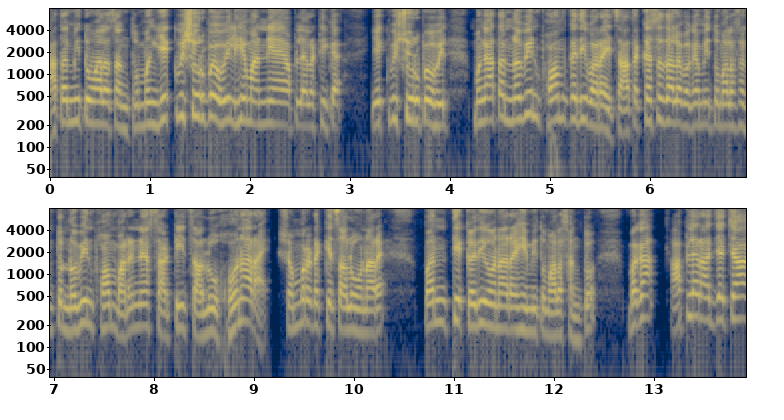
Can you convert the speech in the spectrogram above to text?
आता मी तुम्हाला सांगतो मग एकवीसशे रुपये होईल हे मान्य आहे आपल्याला ठीक आहे? एकवीसशे रुपये होईल. मग आता नवीन फॉर्म कधी भरायचा? आता कसं झालं बघा मी तुम्हाला सांगतो नवीन फॉर्म भरण्यासाठी चालू होणार आहे. शंभर टक्के चालू होणार आहे. पण ते कधी होणार आहे हे मी तुम्हाला सांगतो. बघा आपल्या राज्याच्या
